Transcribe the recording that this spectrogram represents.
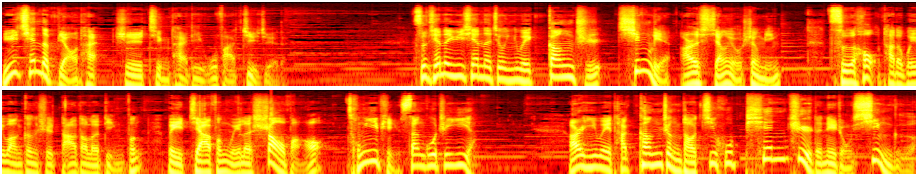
于谦的表态是景泰帝无法拒绝的。此前的于谦呢，就因为刚直清廉而享有盛名，此后他的威望更是达到了顶峰，被加封为了少保，从一品三姑之一啊。而因为他刚正到几乎偏执的那种性格，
